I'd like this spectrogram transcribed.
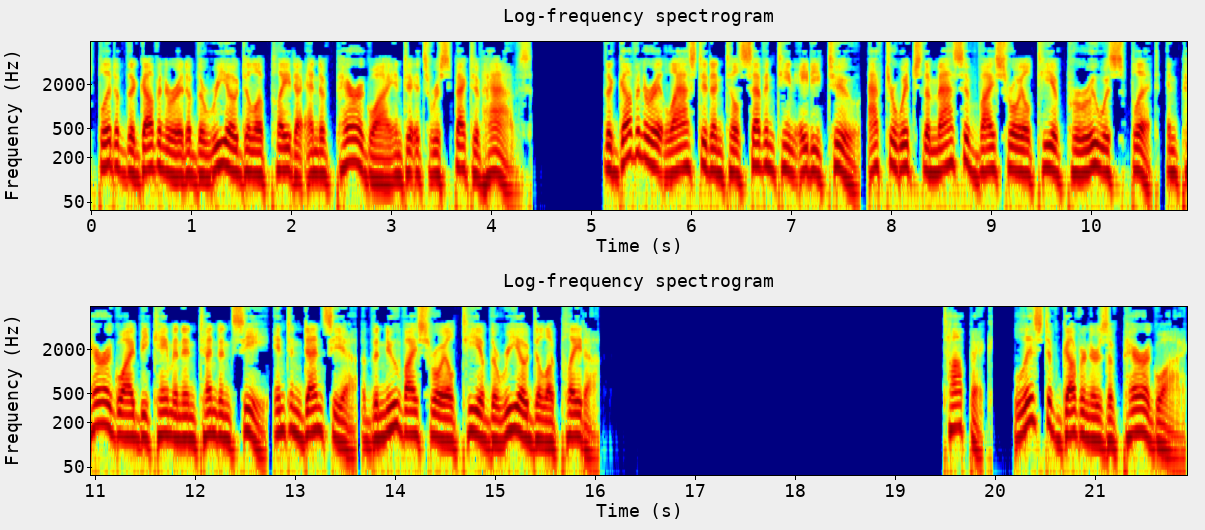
split of the governorate of the Rio de la Plata and of Paraguay into its respective halves. The governorate lasted until 1782, after which the massive viceroyalty of Peru was split, and Paraguay became an intendencia of the new viceroyalty of the Rio de la Plata. List of governors of Paraguay.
